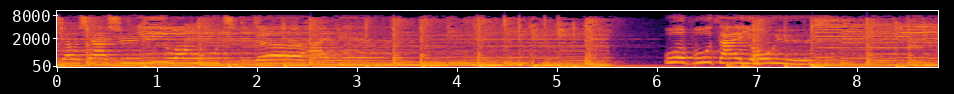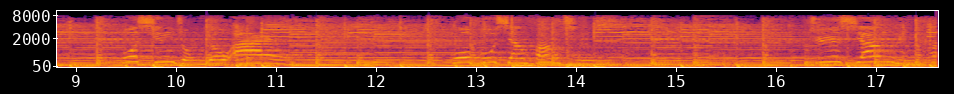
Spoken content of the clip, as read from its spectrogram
脚下是一望无际的海面。我不再犹豫，我心中有爱，我不想放弃，只想离开。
